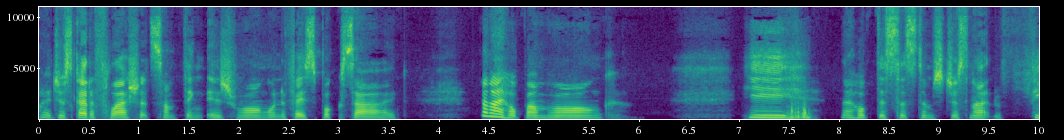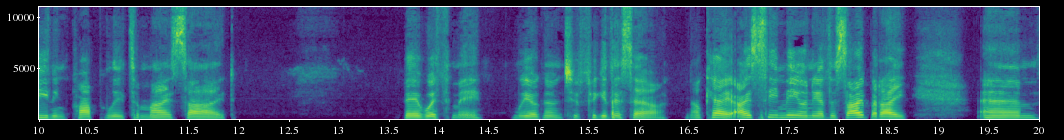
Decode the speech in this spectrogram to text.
I just got a flash that something is wrong on the Facebook side. And I hope I'm wrong. He, I hope the system's just not feeding properly to my side. Bear with me. We are going to figure this out. Okay, I see me on the other side, but I am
